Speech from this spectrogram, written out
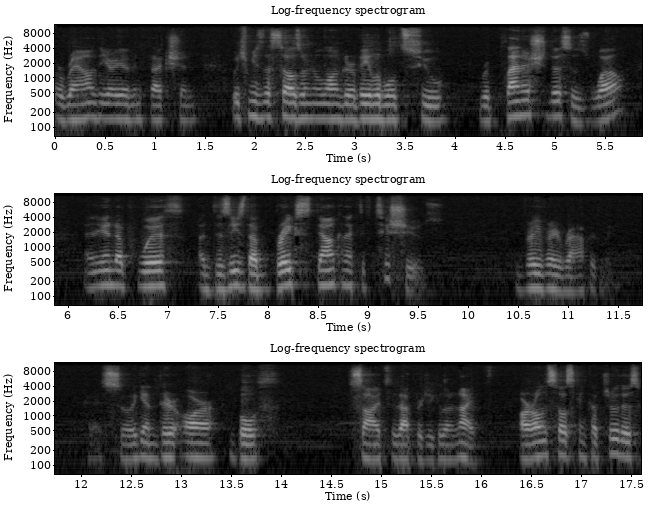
around the area of infection, which means the cells are no longer available to replenish this as well. And you end up with a disease that breaks down connective tissues very, very rapidly. Okay, so again, there are both sides to that particular knife. Our own cells can cut through this,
